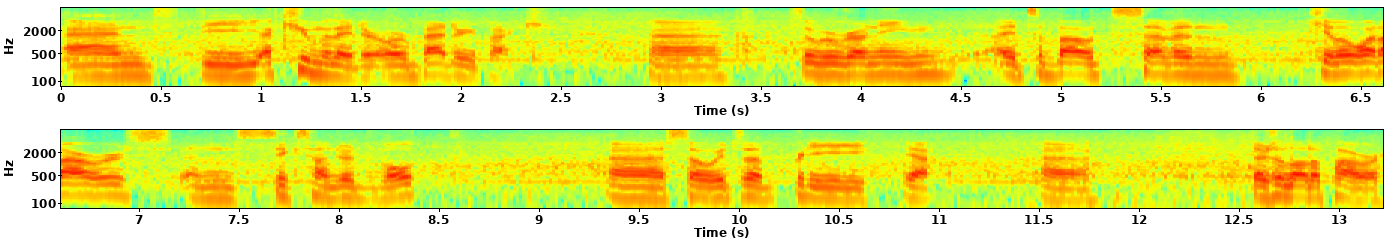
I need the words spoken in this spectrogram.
and the accumulator or battery pack. Uh, so we're running. It's about seven kilowatt hours and 600 volt. Uh, so it's a pretty yeah. Uh, there's a lot of power.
